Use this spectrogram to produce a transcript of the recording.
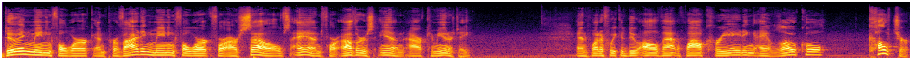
doing meaningful work and providing meaningful work for ourselves and for others in our community? And what if we could do all that while creating a local culture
